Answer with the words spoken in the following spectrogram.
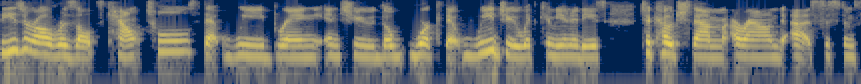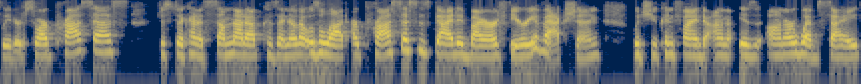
These are all results count tools that we bring into the work that we do with communities to coach them around uh, systems leaders. So our process, just to kind of sum that up, because I know that was a lot, our process is guided by our theory of action, which you can find on is on our website.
